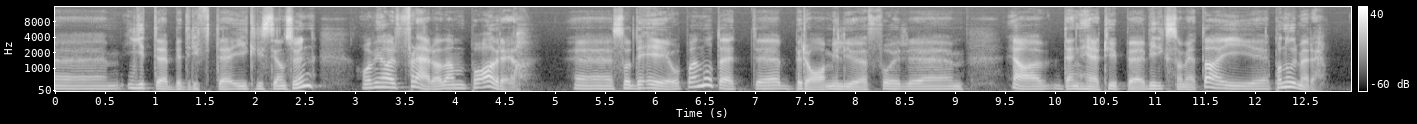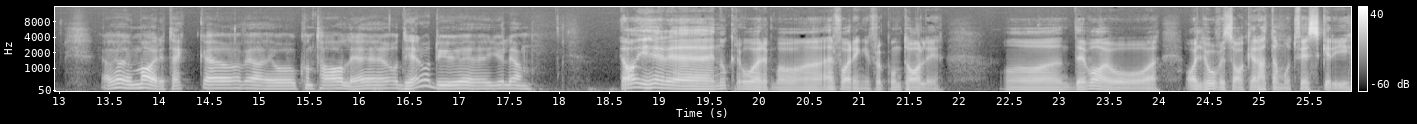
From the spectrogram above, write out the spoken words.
eh, IT-bedrifter i Kristiansund, og vi har flere av dem på Averøya. Eh, så det er jo på en måte et eh, bra miljø for eh, ja, denne type virksomheter i, på Nordmøre. Ja, Vi har jo Maritek og vi har jo Kontali, og der har du, Julian? Ja, jeg har eh, noen år med erfaring fra Kontali. Og det var jo all hovedsak retta mot fiskeri.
